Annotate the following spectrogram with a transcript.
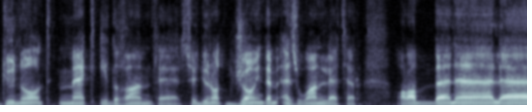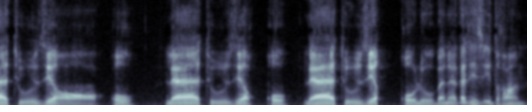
Do not make idgham there. So do not join them as one letter. رَبَّنَا لَا تُزِغْ لا تزغ لا تزغ قلوبنا that is إدغام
